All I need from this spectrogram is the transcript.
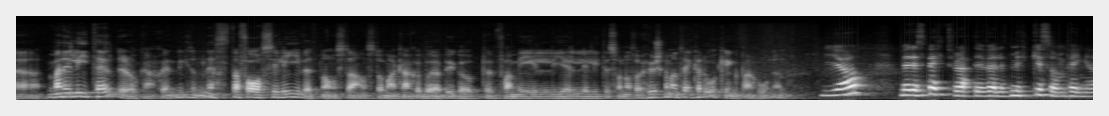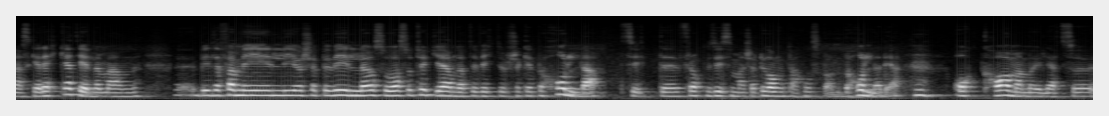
Eh, Man är lite äldre då kanske, liksom nästa fas i livet någonstans då man kanske börjar bygga upp en familj eller lite sådana saker. Hur ska man tänka då kring pensionen? Ja, med respekt för att det är väldigt mycket som pengarna ska räcka till när man eh, bildar familj och köper villa och så, så tycker jag ändå att det är viktigt att försöka behålla sitt, eh, förhoppningsvis om man kört igång pensionssparande, behålla det. Och har man möjlighet så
